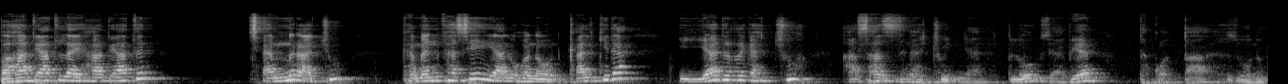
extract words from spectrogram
በኃጢአት ላይ ኃጢአትን ጨምራችሁ ከመንፈሴ ያልሆነውን ቃል ኪዳን እያደረጋችሁ አሳዝናችሁኛል ብሎ እግዚአብሔር ተቆጣ፣ ሕዝቡንም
